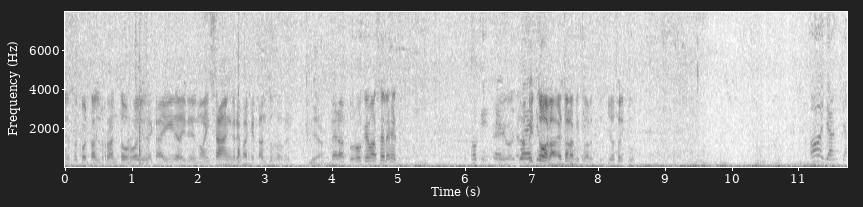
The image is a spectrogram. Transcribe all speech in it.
Eso corta el ranto rollo de caída y de no hay sangre. ¿Para qué tanto se hace? Espera, tú lo que vas a hacer es esto. Ok. Eh, eh, la pistola, yo. esta es la okay. pistola. Yo soy tú. Oh, ya, ya,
